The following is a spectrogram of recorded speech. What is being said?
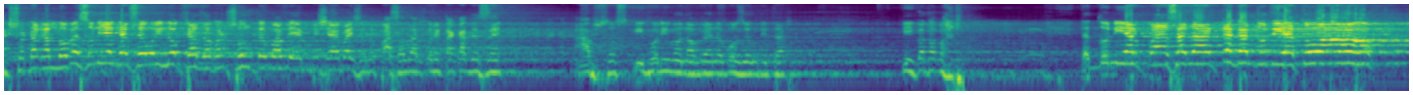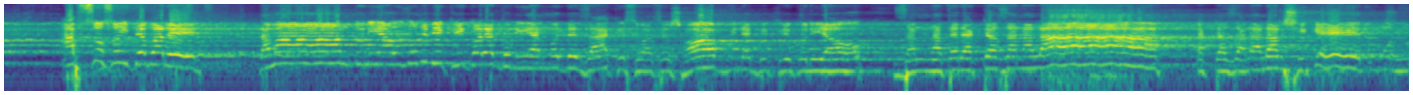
একশো টাকার লোভে শুনিয়ে গেছে। ওই লোকটা যখন শুনতে পাবে, এমপি সাহেব আইসলে পাঁচ হাজার করে টাকা দিয়েছে আফসোস, কি পরিমাণ হবে না বোঝেন তার। কি কথা বল তা দুনিয়ার পাঁচ হাজার টাকার যদি এত, আফসোস হইতে পারে। তাম দুনিয়াও যদি বিক্রি করে, দুনিয়ার মধ্যে যা কিছু আছে সব মিলে বিক্রি করিয়াও জান্নাতের একটা জানালা, একটা জানালার শিকের মূল্য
